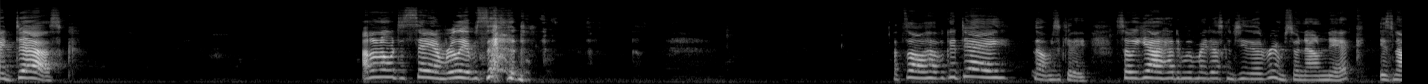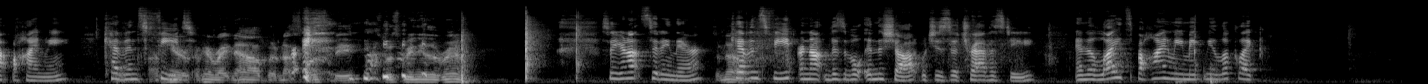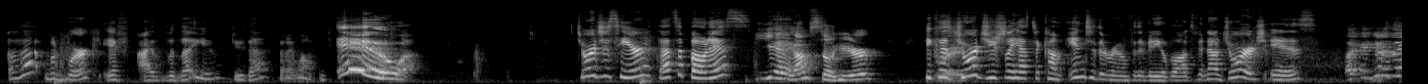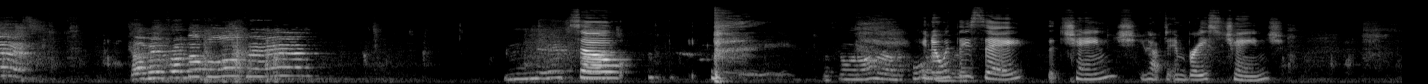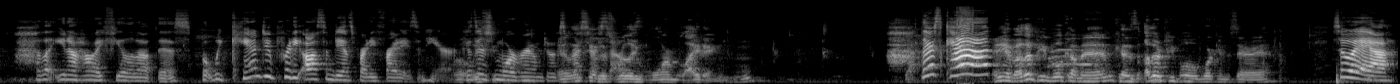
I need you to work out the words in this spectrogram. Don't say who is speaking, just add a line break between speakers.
had to move my desk. I don't know what to say. I'm really upset. That's all. Have a good day. No, I'm just kidding. So yeah, I had to move my desk into the other room. So now Nick is not behind me. Kevin's
I'm
feet.
here, I'm here right now, but I'm not supposed to be. I'm supposed to be in the other room.
So you're not sitting there.
So no.
Kevin's feet are not visible in the shot, which is a travesty. And the lights behind me make me look like oh, that would work if I would let you do that, but I won't. Ew! George is here. That's a bonus.
Yay, I'm still here.
Because. George usually has to come into the room for the video blogs, but now George is
I can do this. Coming from the bullpen.
So
What's going on around the corner?
you know what they say that change, you have to embrace change. I'll let you know how I feel about this, but we can do pretty awesome dance party Fridays in here because
at
there's
least-
more room to
And at
express
least you have this really warm lighting.
Mhm.
There's Cat.
And you have other people coming in because other people work in this area.
So yeah,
